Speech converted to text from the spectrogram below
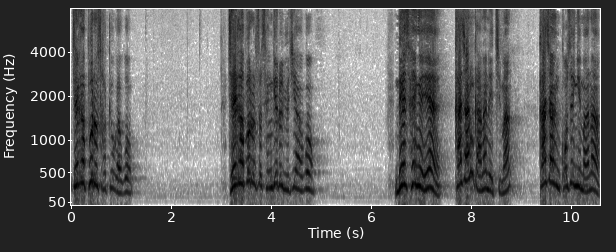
제가 벌어서 학교 가고, 제가 벌어서 생계를 유지하고, 내 생애에 가장 가난했지만, 가장 고생이 많아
